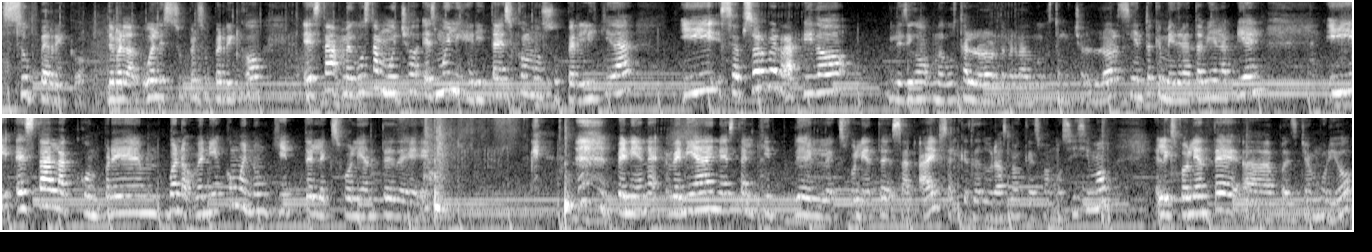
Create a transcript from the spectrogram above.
súper rico, de verdad, huele súper súper rico. Esta me gusta mucho, es muy ligerita, es como súper líquida y se absorbe rápido. Les digo, me gusta el olor, de verdad, me gusta mucho el olor. Siento que me hidrata bien la piel y esta la compré, bueno, venía como en un kit del exfoliante de... venía, en, venía en esta el kit del exfoliante de St. Ives, el que es de durazno, que es famosísimo. El exfoliante ah, pues ya murió,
